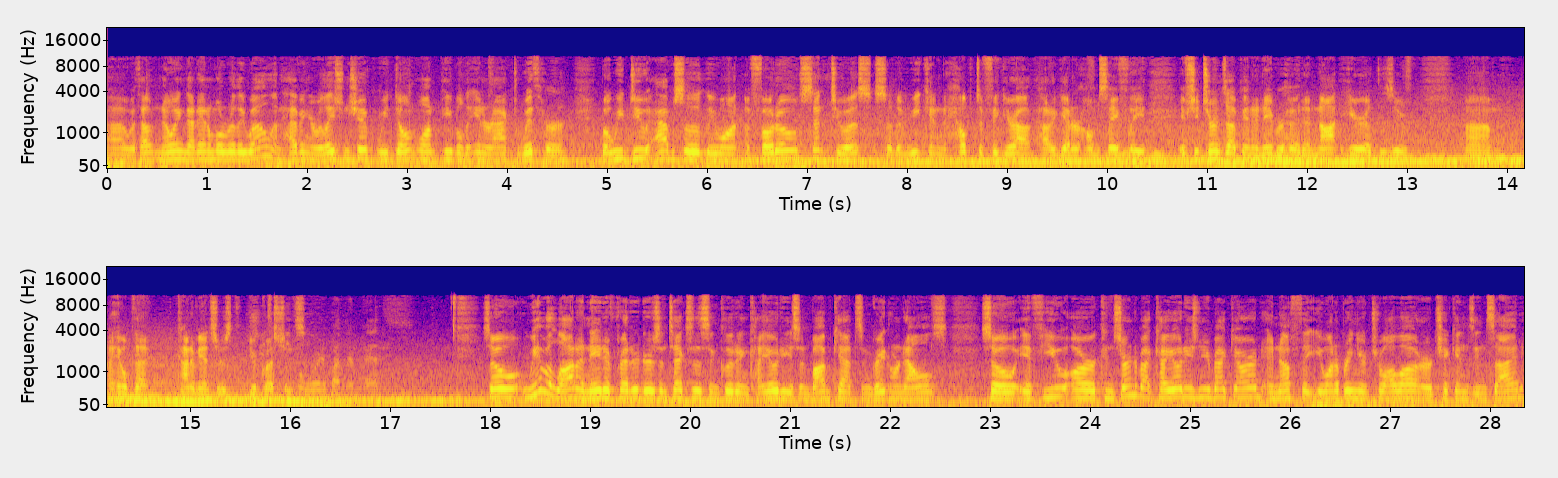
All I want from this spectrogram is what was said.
uh, without knowing that animal really well and having a relationship, we don't want people to interact with her. But we do absolutely want a photo sent to us so that we can help to figure out how to get her home safely if she turns up in a neighborhood and not here at the zoo. Um, I hope that kind of answers your questions. People worried about their pets. So we have a lot of native predators in Texas, including coyotes and bobcats and great horned owls. So if you are concerned about coyotes in your backyard enough that you want to bring your chihuahua or chickens inside,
